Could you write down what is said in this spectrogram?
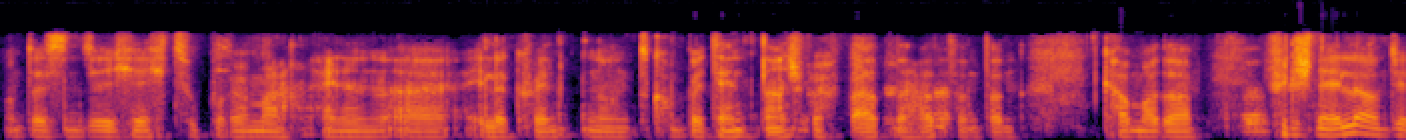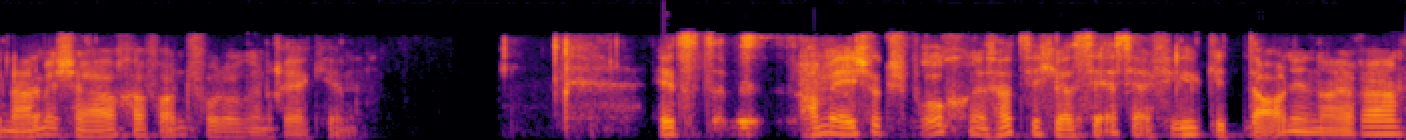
Und das ist natürlich echt super, wenn man einen äh, eloquenten und kompetenten Ansprechpartner hat. Und dann kann man da viel schneller und dynamischer auch auf Anforderungen reagieren. Jetzt haben wir eh schon gesprochen, es hat sich ja sehr, sehr viel getan in eurer,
